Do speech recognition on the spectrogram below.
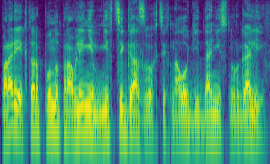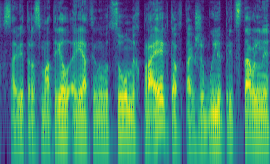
Проректор по направлениям нефтегазовых технологий Данис Нургалиев. Совет рассмотрел ряд инновационных проектов. Также были представлены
